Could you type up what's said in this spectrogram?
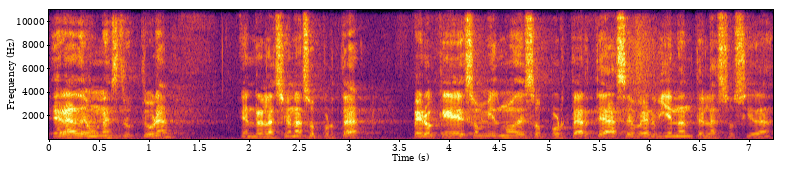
Era de una estructura en relación a soportar, pero que eso mismo de soportar te hace ver bien ante la sociedad.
